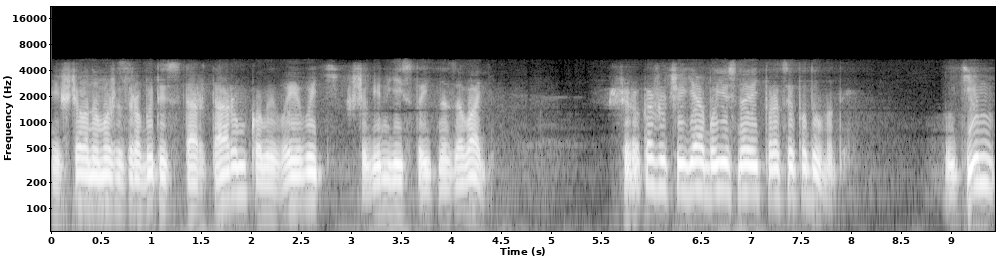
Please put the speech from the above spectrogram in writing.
і що вона може зробити з тартаром, коли виявить, що він їй стоїть на заваді. Щиро кажучи, я боюсь навіть про це подумати. Утім,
